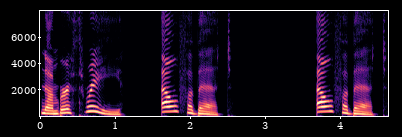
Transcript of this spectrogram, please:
Number 3. Alphabet. Alphabet.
